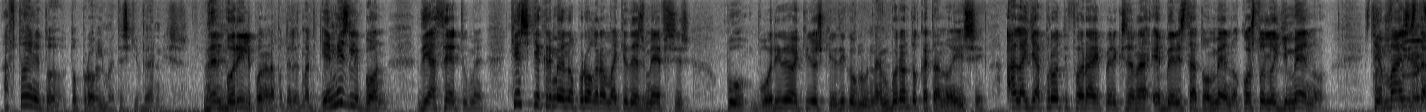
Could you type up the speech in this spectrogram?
αυτό είναι το, το πρόβλημα της κυβέρνησης. Δεν μπορεί λοιπόν να είναι αποτελεσματική. Εμείς λοιπόν διαθέτουμε και συγκεκριμένο πρόγραμμα και δεσμεύσεις που μπορεί βέβαια ο κύριος Κυρδίκογλου να μην μπορεί να το κατανοήσει, αλλά για πρώτη φορά υπήρξε ένα εμπεριστατωμένο, κοστολογημένο και μάλιστα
